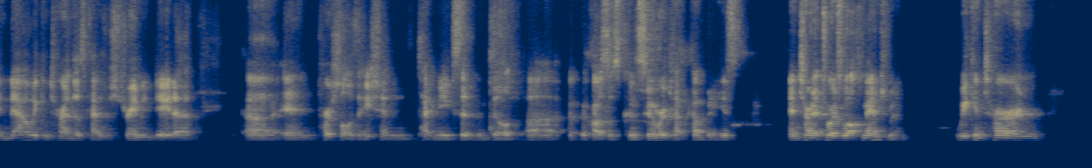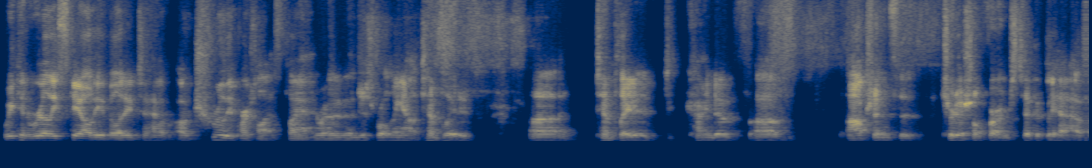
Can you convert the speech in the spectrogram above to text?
And now we can turn those kinds of streaming data uh, and personalization techniques that have been built uh, across those consumer tech companies and turn it towards wealth management we can turn we can really scale the ability to have a truly personalized plan rather than just rolling out templated, uh, templated kind of uh, options that traditional firms typically have.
